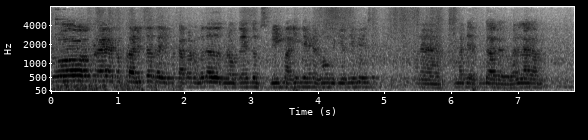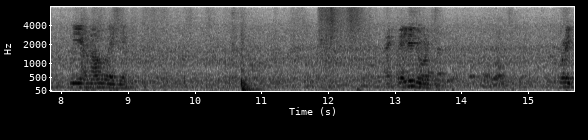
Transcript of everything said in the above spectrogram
તો આપણે કપડાં લીધા હતા, એ ફટાફટ બધા તો થોડોક એકદમ સ્પીડમાં કે એને લોંગ વીડિયો થઈ ગયો છે. અને એમાં ત્યારે પૂગા ગયો વલ્લાગામ એ એમના હોય છે પહેલી જોડ થોડીક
